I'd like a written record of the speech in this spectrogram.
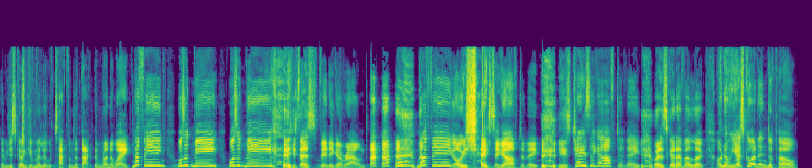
Let me just go and give him a little tap on the back, then run away. Nothing! Wasn't me! Wasn't me! he's there spinning around. Nothing! Oh, he's chasing after me. He's chasing after me. Well, let's go and have a look. Oh no, he has got an ender pearl.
